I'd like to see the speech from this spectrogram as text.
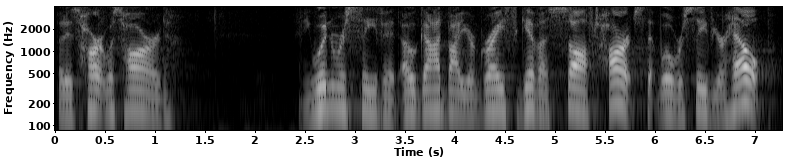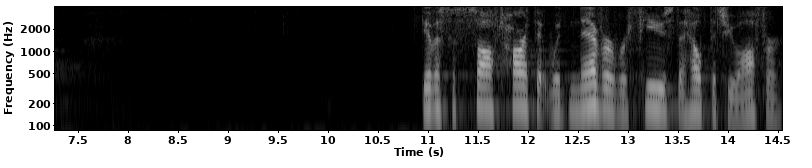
but his heart was hard and he wouldn't receive it. Oh God, by your grace, give us soft hearts that will receive your help. Give us a soft heart that would never refuse the help that you offer.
